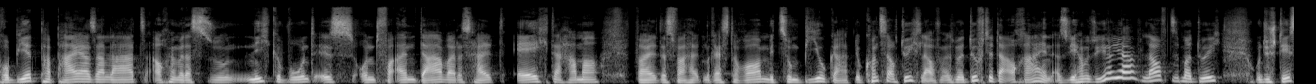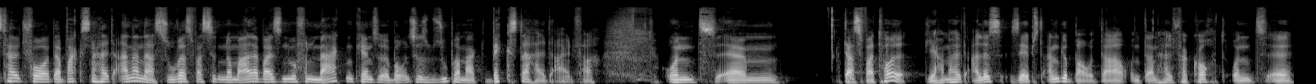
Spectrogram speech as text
probiert Papayasalat, auch wenn man das so nicht gewohnt ist. Und vor allem da war das halt echt der Hammer, weil das war halt ein Restaurant mit so einem Biogarten. Du konntest auch durchlaufen. Also man dürfte da auch rein. Also die haben so, ja, ja, laufen Sie mal durch. Und du stehst halt vor, da wachsen halt Ananas. Sowas, was du normalerweise nur von Märkten kennst oder bei uns aus dem Supermarkt, wächst da halt einfach. Und ähm, das war toll. Die haben halt alles selbst angebaut da und dann halt verkocht und äh,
